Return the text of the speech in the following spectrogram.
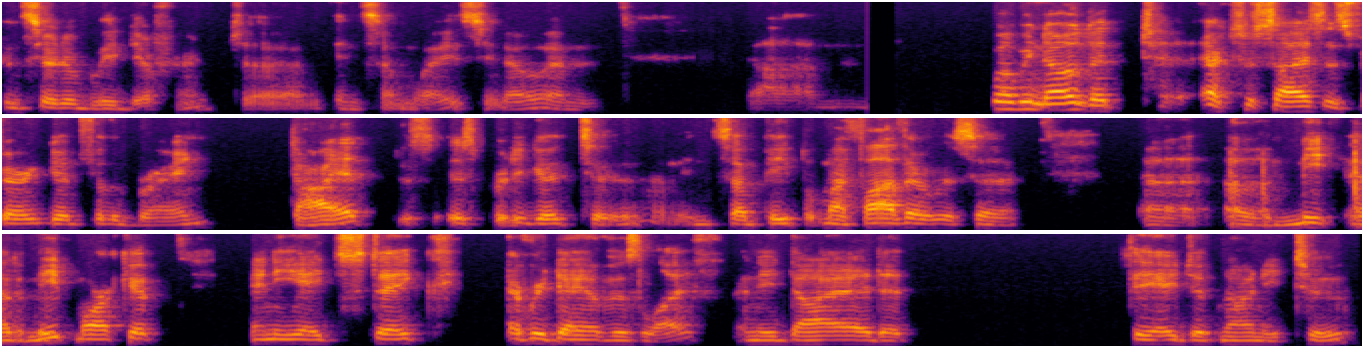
considerably different uh, in some ways, you know. And um, well, we know that exercise is very good for the brain. Diet is, is pretty good too. I mean, some people. My father was a, a, a meat at a meat market, and he ate steak every day of his life, and he died at the age of ninety-two.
